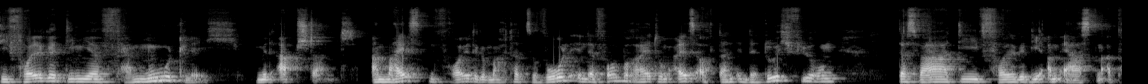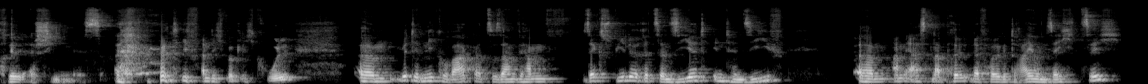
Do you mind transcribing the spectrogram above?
Die Folge, die mir vermutlich mit Abstand am meisten Freude gemacht hat, sowohl in der Vorbereitung als auch dann in der Durchführung, das war die Folge, die am 1. April erschienen ist. die fand ich wirklich cool. Ähm, mit dem Nico Wagner zusammen. Wir haben sechs Spiele rezensiert, intensiv, ähm, am 1. April in der Folge 63,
